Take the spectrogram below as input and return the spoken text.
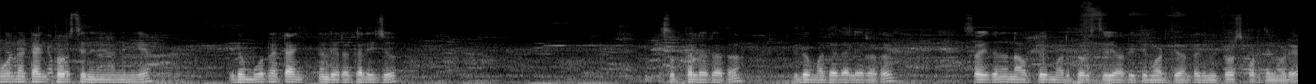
ಮೂರನೇ ಟ್ಯಾಂಕ್ ತೋರಿಸ್ತಿದ್ದೀನಿ ನಾನು ನಿಮಗೆ. ಇದು ಮೂರನೇ ಟ್ಯಾಂಕ್ನಲ್ಲಿರೋ ಗಲೀಜು. ಸುತ್ತಲಿರೋದು, ಇದು ಮಧ್ಯದಲ್ಲಿರೋದು. ಸೊ ಇದನ್ನು ನಾವು ಕ್ಲೀನ್ ಮಾಡಿ ತೋರಿಸ್ತೀವಿ, ಯಾವ ರೀತಿ ಮಾಡ್ತೀವಿ ಅಂತ ನಿಮಗೆ ತೋರಿಸ್ಕೊಡ್ತೀನಿ ನೋಡಿ.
